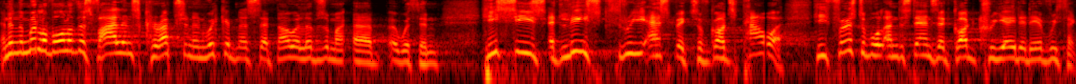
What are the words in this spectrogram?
And in the middle of all of this violence, corruption, and wickedness that Noah lives among, uh, within, he sees at least three aspects of God's power. He first of all understands that God created everything.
